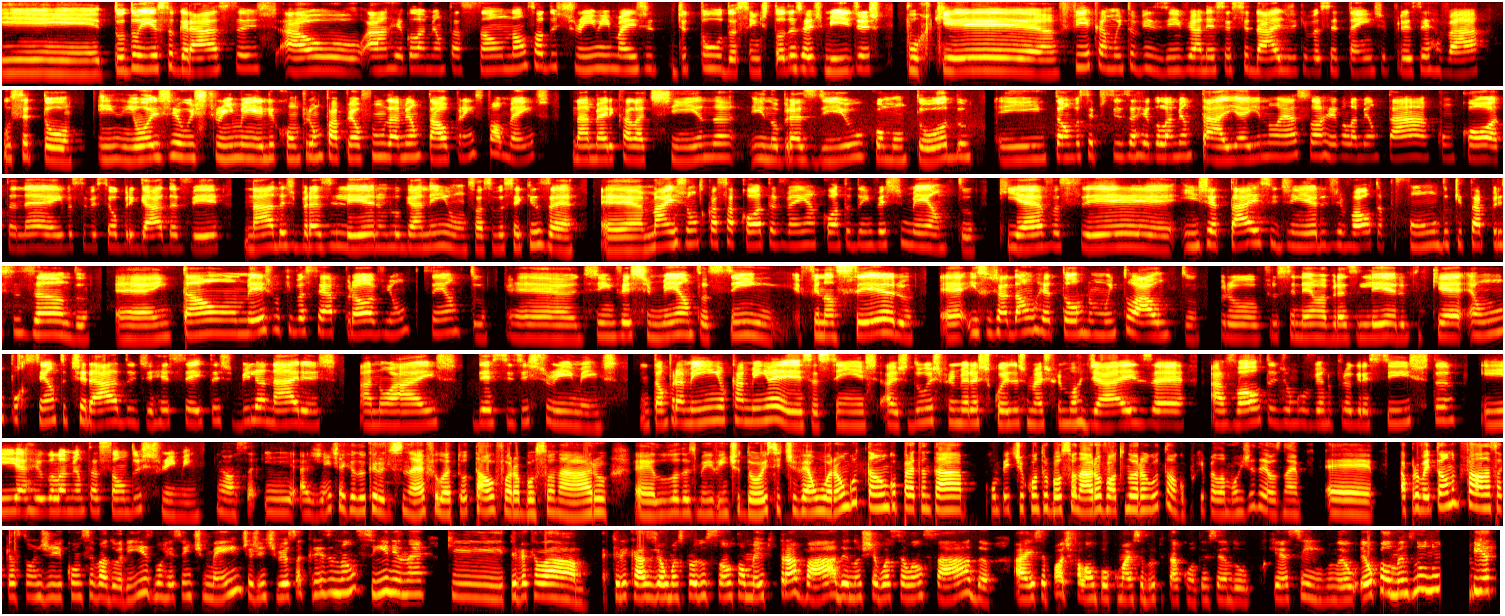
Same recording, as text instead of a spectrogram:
E tudo isso graças ao, à regulamentação não só do streaming, mas de, de tudo, assim, de todas as mídias, porque fica muito visível a necessidade que você tem de preservar o setor. E hoje o streaming ele cumpre um papel fundamental, principalmente na América Latina e no Brasil como um todo. E, então você precisa regulamentar. E aí não é só regulamentar com cota, né? Aí você vai ser obrigado a ver nada de brasileiro em lugar nenhum, só se você quiser. É, mas junto com essa cota vem a cota do investimento, que é você injetar esse dinheiro de volta para o fundo que está precisando. É, então, mesmo que você aprove 1% é, de investimento assim financeiro, é, isso já dá um retorno muito alto para o cinema brasileiro, porque é, é 1% tirado de receitas bilionárias anuais desses streamings. Então, para mim, o caminho é esse. Assim, as duas primeiras coisas mais primordiais é a volta de um governo progressista e a regulamentação do streaming. Nossa, e a gente aqui do Querido Cinéfilo é total fora Bolsonaro, é, Lula 2022. Se tiver um orangotango para tentar competir contra o Bolsonaro, eu voto no orangotango, porque pelo amor de Deus, né? É, aproveitando para falar nessa questão de conservadorismo, recentemente a gente viu essa crise Nancine, né? Que teve aquela, aquele caso de algumas produções estão meio que travada e não chegou a ser lançada. Aí você pode falar um pouco mais sobre o que está acontecendo? Porque assim, eu, eu pelo menos não, não sabia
